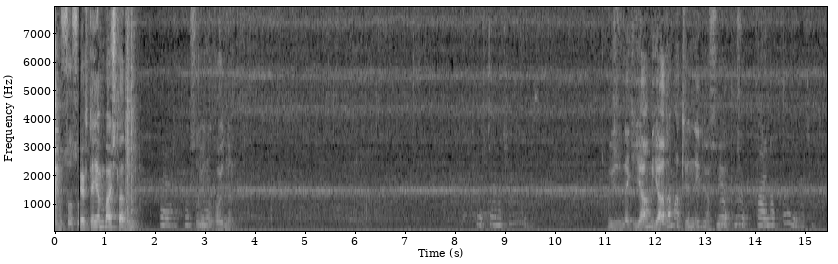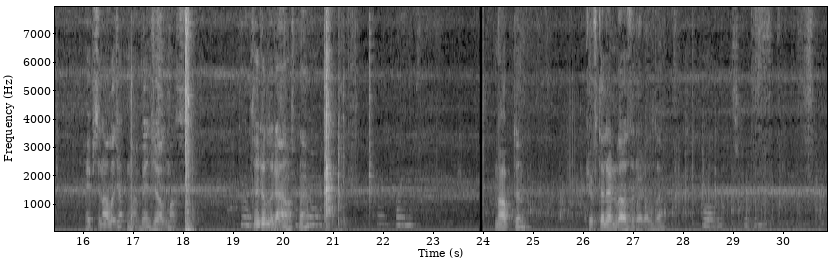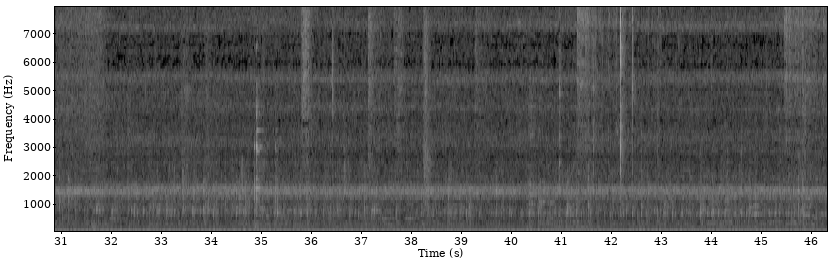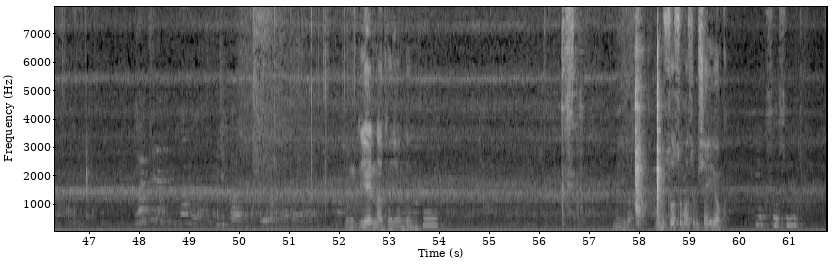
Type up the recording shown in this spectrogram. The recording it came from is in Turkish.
Bunun sosu. Köfteye mi başladın? Hoş Suyunu koydun. Bu yüzündeki yağ mı? Yağda mı atıyorsun? Ne diyorsun suya? Yok yok kaynattım diyor. Hepsini alacak mı? Bence almaz. Çok Kırılır ha. Hı? Kaynak. Ne yaptın? Köftelerin de hazır herhalde. Ha, Şimdi diğerini atacaksın değil mi? Hı. İyi bak. Bunun sosu mosu bir şeyi yok. Yok sosu yok.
